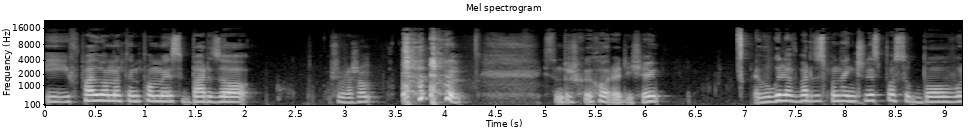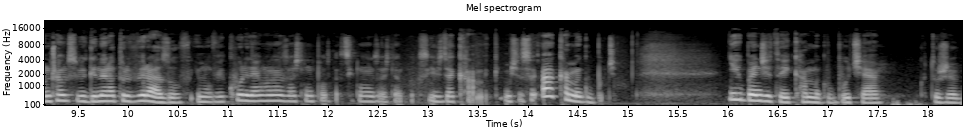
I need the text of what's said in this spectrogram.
I wpadłam na ten pomysł bardzo. Przepraszam. Jestem troszkę chora dzisiaj. W ogóle w bardzo spontaniczny sposób, bo włączałam sobie generator wyrazów i mówię, kurde, jak mam nazwać ten podcast, jak mam nazwać ten podcast i widzę kamyk. I myślę sobie, a kamyk w bucie. Niech będzie to i kamyk w bucie, który,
